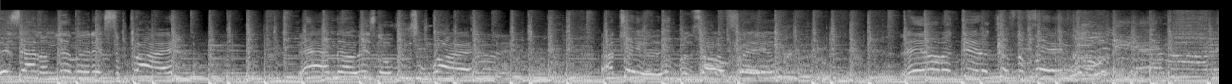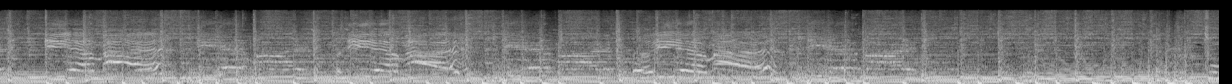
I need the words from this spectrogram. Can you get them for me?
There's an unlimited supply, and there is no reason why. I tell you, it was all a frame. They only did it cause the fame. Who? EMI. EMI. EMI. EMI. EMI. EMI. Too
